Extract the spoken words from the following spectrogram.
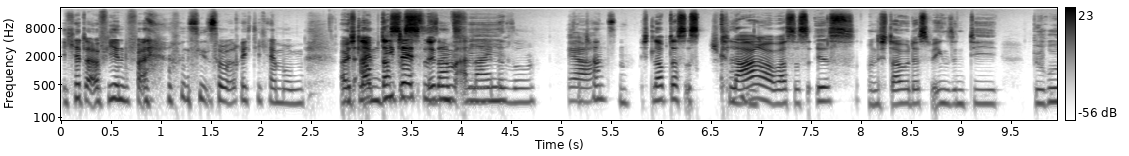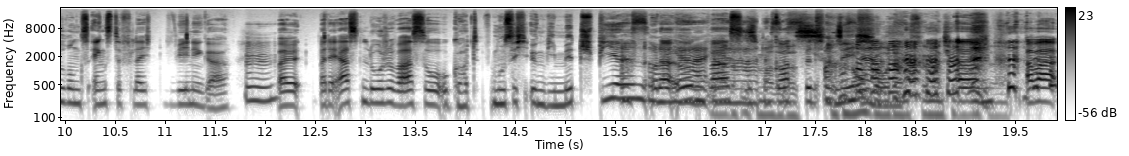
ich hätte auf jeden Fall sie so richtig Hemmungen, Aber mit ich glaube, DJ ist zusammen alleine so zu Ja. tanzen. Ich glaube, das ist Spannend. klarer, was es ist. Und ich glaube, deswegen sind die Berührungsängste vielleicht weniger. Mhm. Weil bei der ersten Loge war es so, oh Gott, muss ich irgendwie mitspielen so, oder ja, irgendwas? ja, das ist immer oh so Gott, das, bitte das nicht. Für manche Ähm. Aber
